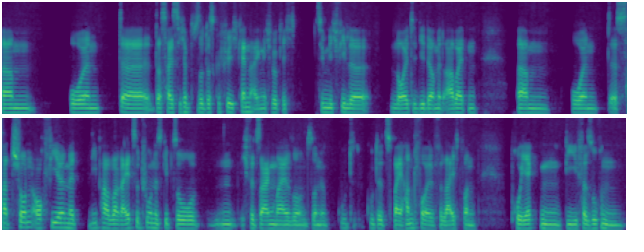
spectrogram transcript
Ähm, und äh, das heißt, ich habe so das Gefühl, ich kenne eigentlich wirklich ziemlich viele Leute, die damit arbeiten. Ähm, und es hat schon auch viel mit Liebhaberei zu tun. Es gibt so, ich würde sagen mal, so, so eine gut, gute zwei Handvoll vielleicht von Projekten, die versuchen,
